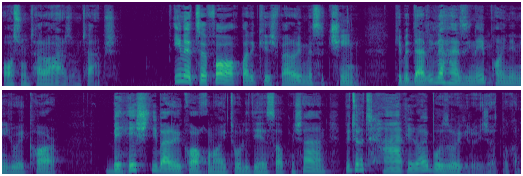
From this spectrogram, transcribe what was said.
آسونتر و ارزونتر میشه. این اتفاق برای کشورهای مثل چین که به دلیل هزینه پایین نیروی کار بهشتی برای کارخونه های تولیدی حساب میشن می‌تونه تغییرهای بزرگی رو ایجاد بکنه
